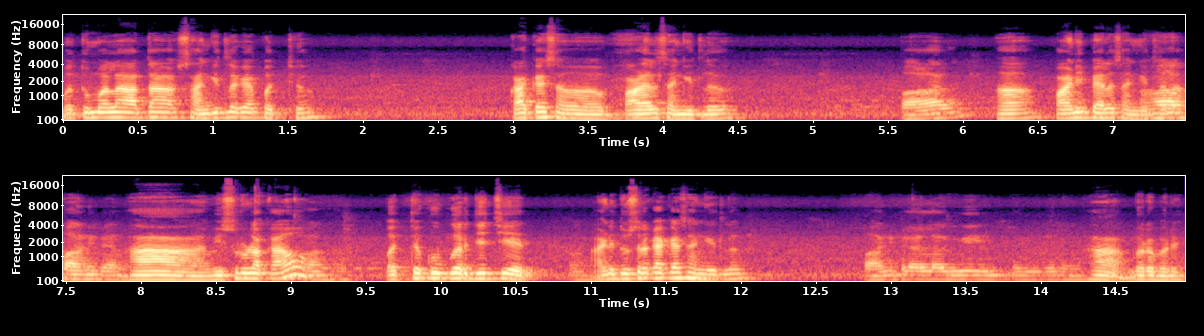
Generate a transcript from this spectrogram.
मग तुम्हाला आता सांगितलं काय पथ्य काय काय सा- पाळायला सांगितलं पाळायला हां पाणी प्यायला सांगितलं हा ना? पाणी प्यायला हां विसरू नका हो हा, हा. पथ्य खूप गरजेची आहेत. आणि दुसरं काय काय सांगितलं पाणी प्यायला. हां बरोबर आहे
